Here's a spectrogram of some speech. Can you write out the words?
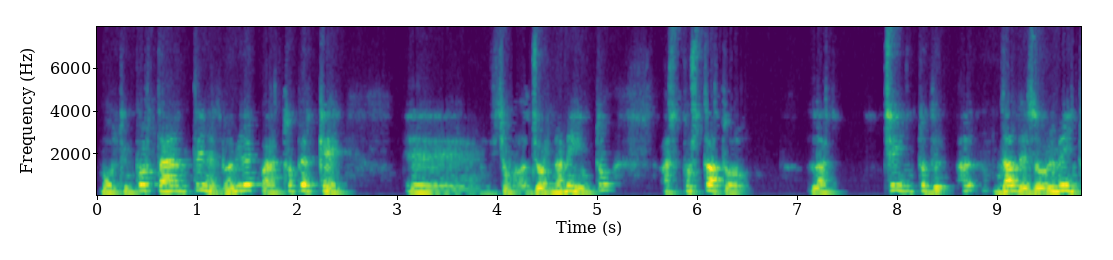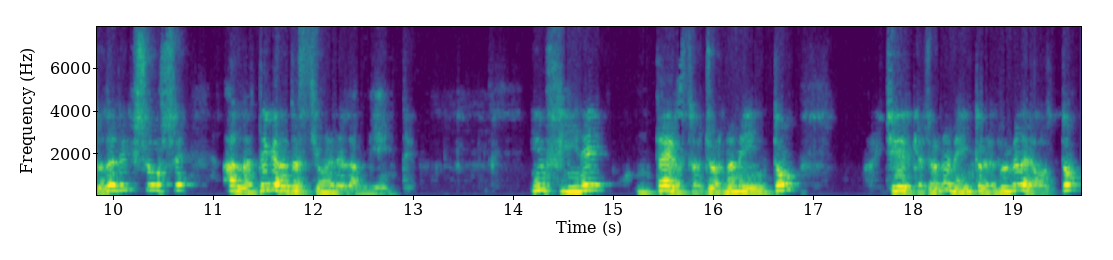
molto importante, nel 2004 perché eh, diciamo, l'aggiornamento ha spostato l'accento de, dall'esaurimento delle risorse alla degradazione dell'ambiente. Infine, un terzo aggiornamento, ricerca aggiornamento nel 2008,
